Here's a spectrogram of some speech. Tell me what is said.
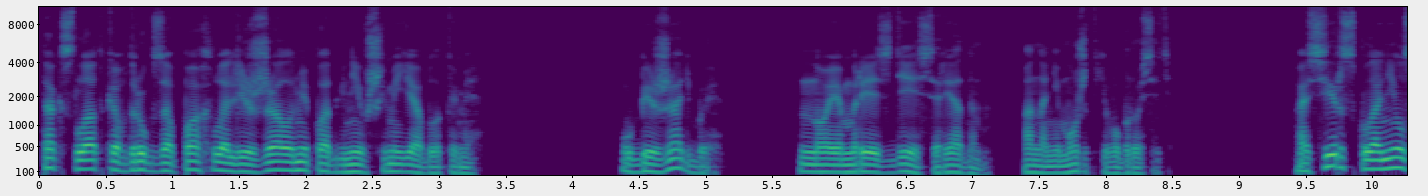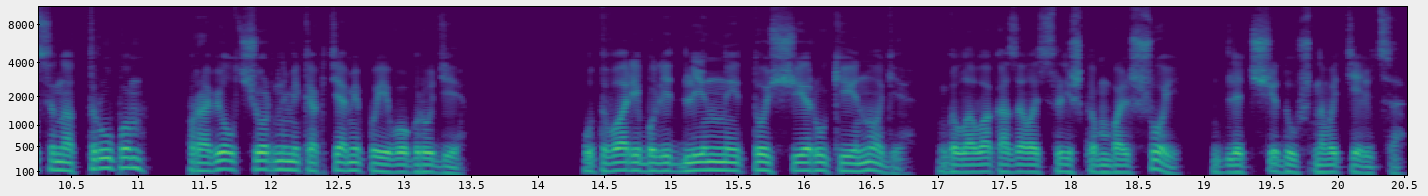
Так сладко вдруг запахло лежалыми подгнившими яблоками. Убежать бы. Но Эмре здесь, рядом. Она не может его бросить. Асир склонился над трупом, провел черными когтями по его груди. У твари были длинные тощие руки и ноги, голова казалась слишком большой для тщедушного тельца.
